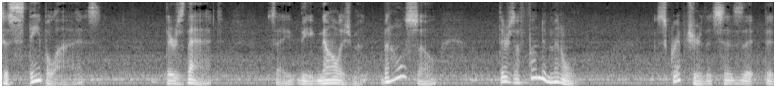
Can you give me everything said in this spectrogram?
to stabilize, there's that, say, the acknowledgement, but also there's a fundamental scripture that says that, that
